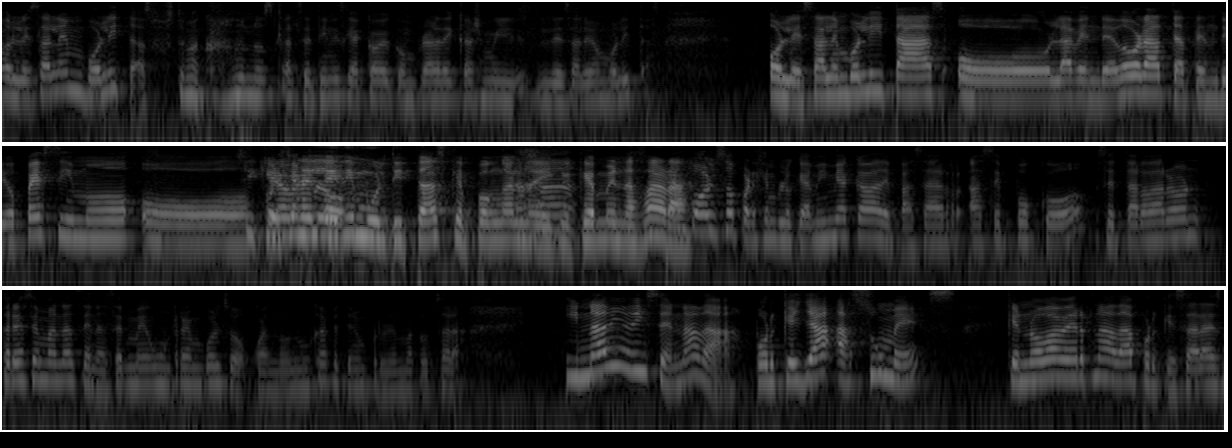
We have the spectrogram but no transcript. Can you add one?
o le salen bolitas. Justo me acuerdo de unos calcetines que acabo de comprar de Kashmir y le salieron bolitas. O le salen bolitas, o la vendedora te atendió pésimo, o... Si quiero ejemplo, Lady Multitas que pongan y que quemen a Sara. Un reembolso, por ejemplo, que a mí me acaba de pasar hace poco, se tardaron tres semanas en hacerme un reembolso cuando nunca había tenido un problema con Sara. Y nadie dice nada, porque ya asumes que no va a haber nada porque Sara es,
